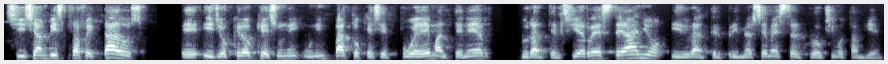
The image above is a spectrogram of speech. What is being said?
Sí se han visto afectados eh, y yo creo que es un, un impacto que se puede mantener durante el cierre de este año y durante el primer semestre del próximo también.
